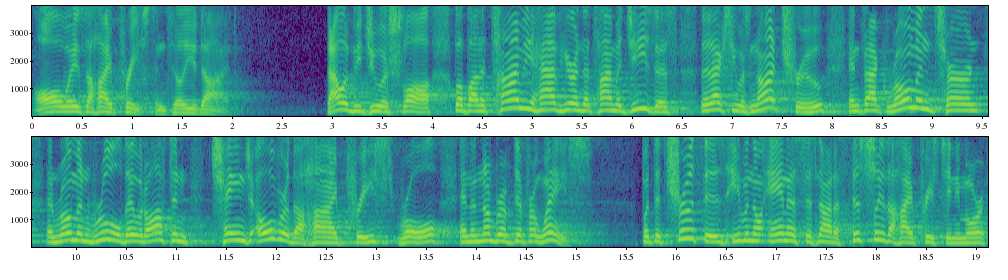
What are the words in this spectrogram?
always a high priest until you died. That would be Jewish law. But by the time you have here in the time of Jesus, that actually was not true. In fact, Roman turn and Roman rule, they would often change over the high priest role in a number of different ways. But the truth is, even though Annas is not officially the high priest anymore,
